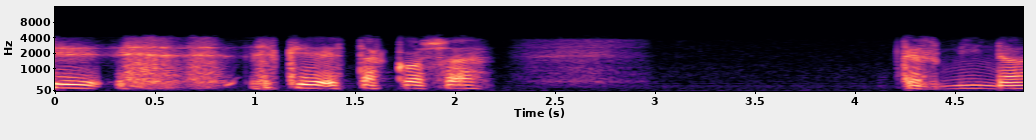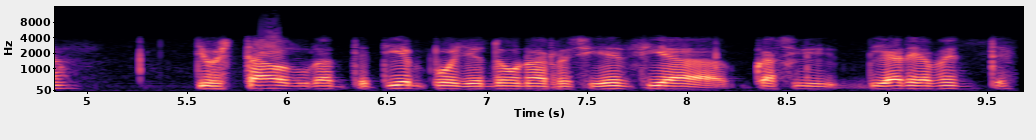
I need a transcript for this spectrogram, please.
Que, es que estas cosas terminan. Yo he estado durante tiempo yendo a una residencia casi diariamente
